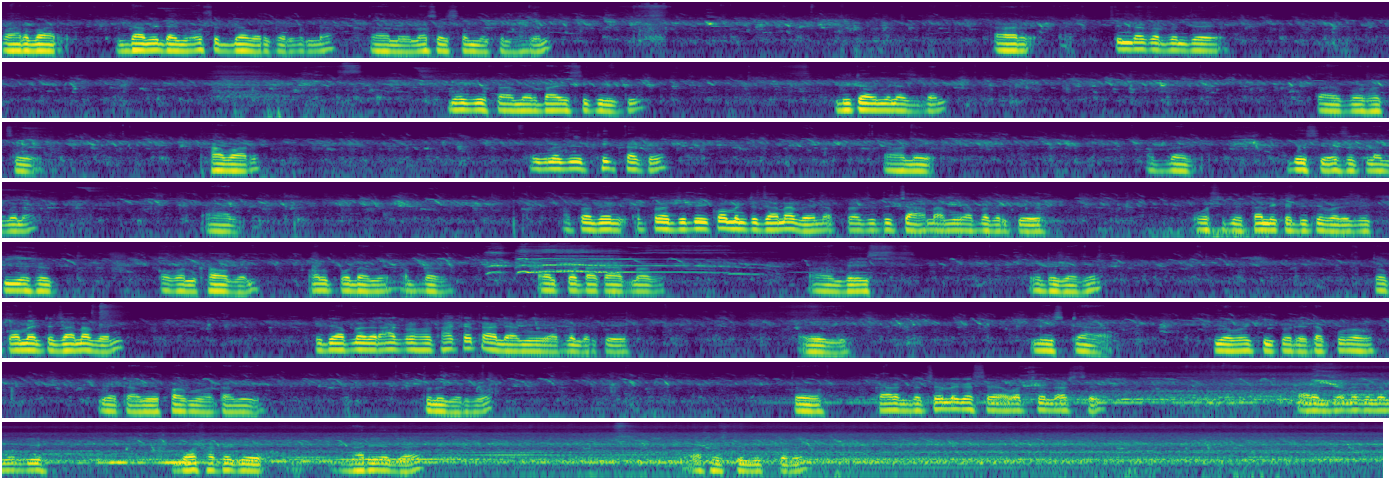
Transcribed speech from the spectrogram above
বারবার দামি দামি ওষুধ ব্যবহার করবেন না, তাহলে লসের সম্মুখীন হবেন। আর চিন্তা করবেন যে মুরগি ফার্মের বায়ো সিকিউরিটি, লিটার ম্যানেজমেন্ট, তারপর হচ্ছে খাবার এগুলো যদি ঠিক থাকে, তাহলে আপনার বেশি ওষুধ লাগবে না। আর আপনাদের, আপনারা যদি কমেন্টে জানাবেন, আপনারা যদি চান আমি আপনাদেরকে ওষুধের তালিকা দিতে পারি যে কী ওষুধ কখন খাওয়াবেন, অল্প দামে আপনার, অল্প টাকায় আপনার বেশ উঠে যাবে। তো কমেন্টে জানাবেন। যদি আপনাদের আগ্রহ থাকে তাহলে আমি আপনাদেরকে এই লিস্টটা কীভাবে কী করে এটা পুরো ইয়েটা আমি ফর্মুলাটা আমি তুলে ধরব। তো কারেন্টটা চলে গেছে, আবার চলে আসছে। কারেন্ট চলে গেলে মুরগি বসা থেকে দাঁড়িয়ে যায়। অস্বস্তি বোধ করে।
